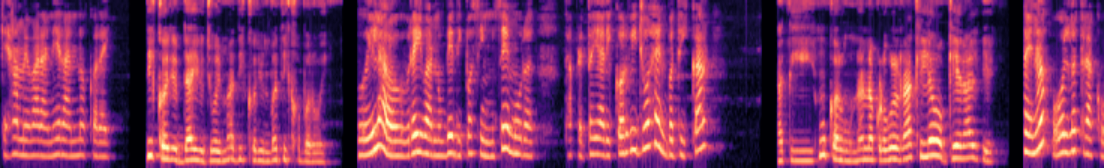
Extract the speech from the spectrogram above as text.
કે સામે વાળા નેરાન ન કરાય. દીકરીઓ ડાયું જોઈ માં દીકરીઓને બધી ખબર હોય. એલા રવિવારનું બે દી પછીનું છે મુહૂર્ત. તો આપણે તૈયારી કરવી જોઈએ ને બધી કાં? આથી શું કરવું? નાનકડો હોલ રાખી લેવો ઘેર આવીએ? ના હોલ નથી રાખો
